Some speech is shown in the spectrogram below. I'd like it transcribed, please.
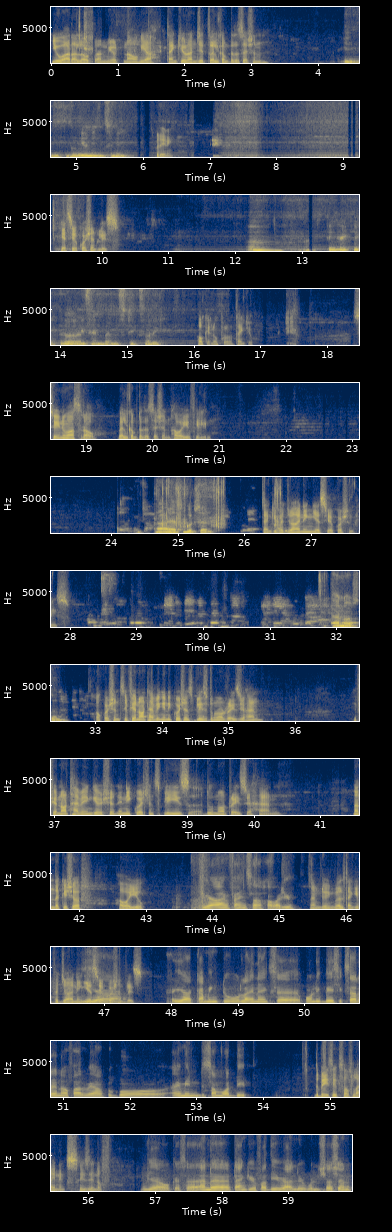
You are allowed to unmute now. Yeah, thank you, Ranjit. Welcome to the session. Good evening, Sunil. Good evening. Yes, your question, please. Uh, I think I clicked the raise hand by mistake. Sorry. Okay, no problem. Thank you. Srinivas Rao, welcome to the session. How are you feeling? Ah, yes, good, sir. Thank you for joining. Yes, your question, please. Ah, no, sir. No questions. If you're not having any questions, please do not raise your hand. If you're not having any questions, please uh, do not raise your hand. Nanda Kishore, how are you? Yeah, I'm fine, sir. How are you? I'm doing well. Thank you for joining. Yes, your question, please. Yeah, coming to Linux, uh, only basics are enough, or we have to go, I mean, somewhat deep? The basics of Linux is enough. Yeah, okay, sir. And uh, thank you for the valuable session.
